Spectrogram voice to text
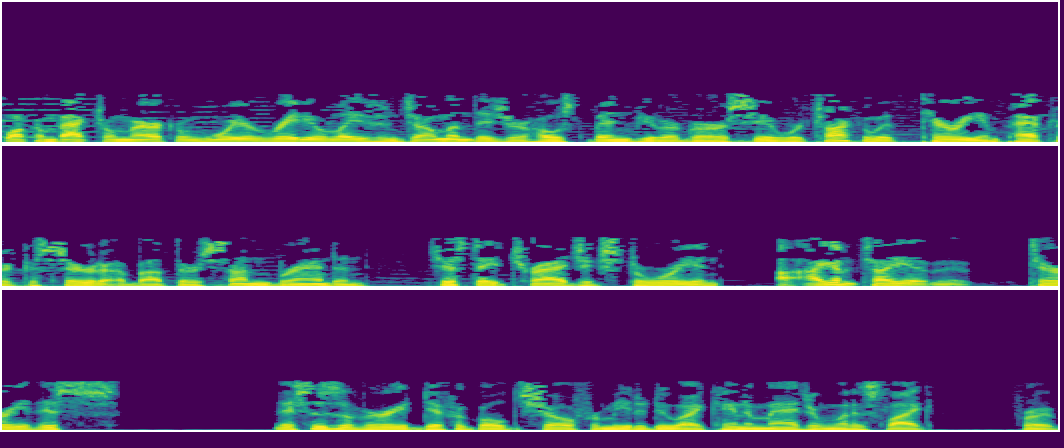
Welcome back to American Warrior Radio, ladies and gentlemen. This is your host, Ben Buehler Garcia. We're talking with Teri and Patrick Caserta about their son, Brandon. Just a tragic story. And I, got to tell you, Teri, this this is a very difficult show for me to do. I can't imagine what it's like for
